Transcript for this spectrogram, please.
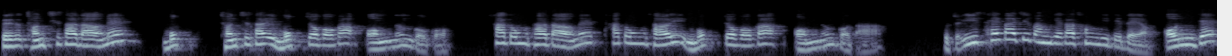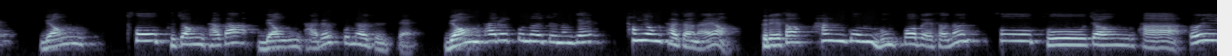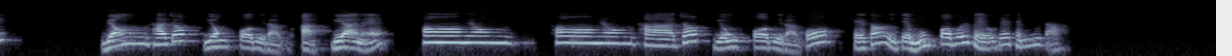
그래서 전치사 다음에 목, 전치사의 목적어가 없는 거고 타동사 다음에 타동사의 목적어가 없는 거다. 그렇죠? 이 세 가지 관계가 성립이 돼요. 언제? 명, 소부정사가 명사를 꾸며줄 때 명사를 꾸며주는 게 형용사잖아요. 그래서 한국 문법에서는 수부정사의 명사적 용법이라고 아 미안해 성용 성용사적 용법이라고 해서 이제 문법을 배우게 됩니다.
